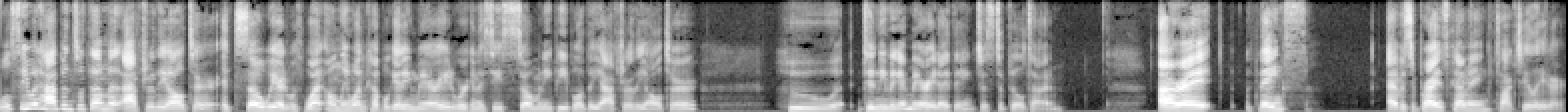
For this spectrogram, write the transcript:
we'll see what happens with them after the altar. It's so weird with one, only one couple getting married. We're going to see so many people at the after the altar who didn't even get married, I think, just to fill time. All right. Thanks. I have a surprise coming. Talk to you later.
